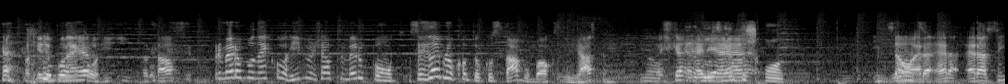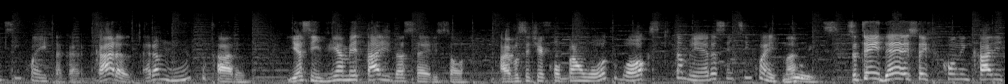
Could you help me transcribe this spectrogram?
aquele boneco horrível e tal. Primeiro boneco horrível já é o primeiro ponto. Vocês lembram quanto custava o box do Jasper? Não. Acho que Era ele era. 200 conto. Então, era, era, era 150, cara. Cara, era muito caro. E assim, vinha metade da série só. Aí você tinha que comprar um outro box que também era 150, né? Você tem ideia? Isso aí ficou no encalhe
